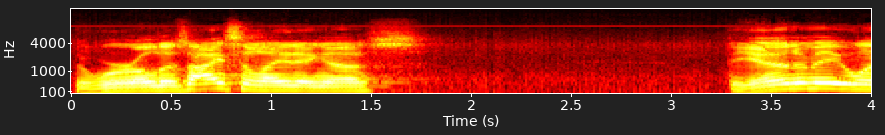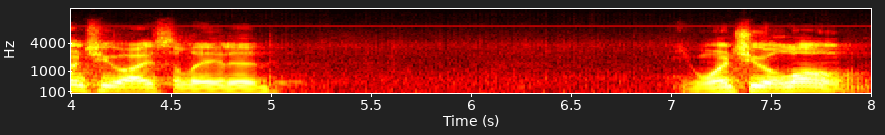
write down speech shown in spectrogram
The world is isolating us. The enemy wants you isolated, he wants you alone.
